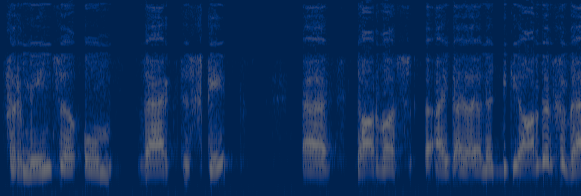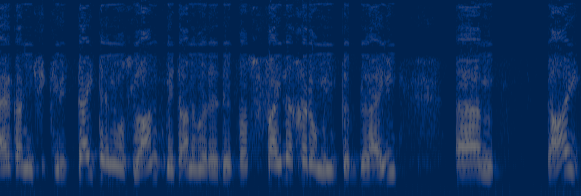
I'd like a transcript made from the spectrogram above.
vir mense om werk te skep. Uh daar was hulle het bietjie harder gewerk aan die sekuriteit in ons land. Met ander woorde dit was veiliger om hier te bly. Ehm um, Daai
